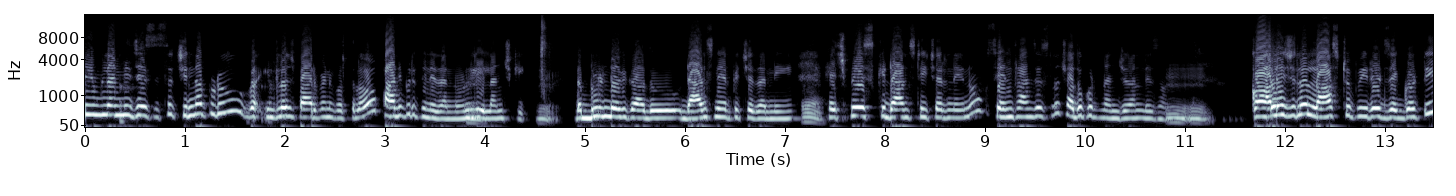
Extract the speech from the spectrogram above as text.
మీమ్లన్నీ చేసిస్తే చిన్నప్పుడు ఇంట్లోంచి పారిపోయిన కొత్తలో పానీపూరి తినేదాన్ని ఓన్లీ లంచ్కి. డబ్బులు ఉండేవి కాదు డాన్స్ నేర్పించేదాన్ని. హెచ్పిఎస్కి డాన్స్ టీచర్ నేను సెయింట్ ఫ్రాన్సిస్లో చదువుకుంటున్నాను జర్నలిజం. కాలేజ్లో లాస్ట్ టూ పీరియడ్స్ ఎగ్గొట్టి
